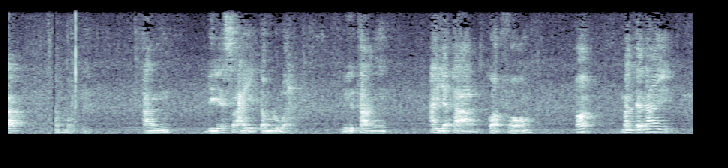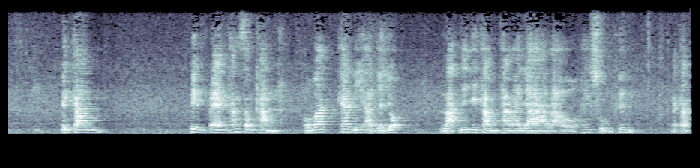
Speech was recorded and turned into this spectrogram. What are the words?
ครับทั้งหมดทั้ง DSI ตำรวจ หรือทางอายการกอดฟ้อง เพราะมันจะได้เป็นการเปลี่ยนแปลงครั้งสำคัญผมว่าแค่นี้อาจจะยก หลักนิติธรรมทางอาญาเราให้สูงขึ้นนะครับ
